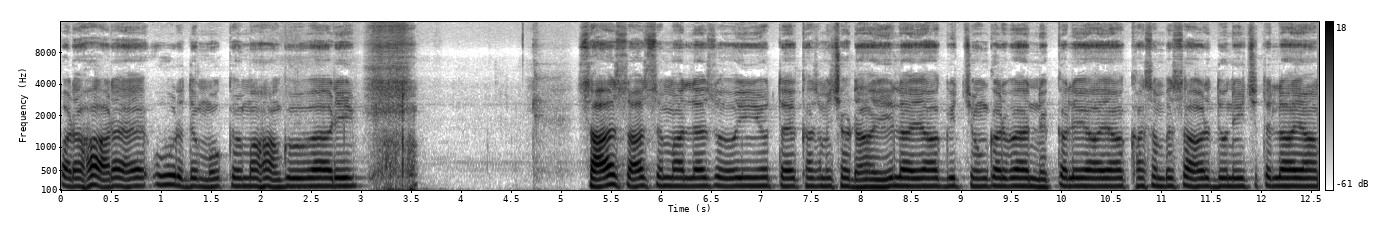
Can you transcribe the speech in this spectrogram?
ਪੜਹਾਰੈ ਊਰਦ ਮੁਖ ਮਹਾਗੁਵਾਰੀ। ਸਾਸ ਸਾਸ ਮਲ ਸੋਈ ਉਤੈ ਖਸਮ ਛਡਾਈ ਲਿਆ, ਗਿਚੋਂ ਗਰਵੈ ਨਿਕਲ ਆਇਆ ਖਸਮ ਬਸਾਰ ਦੁਨੀ ਚਿਤ ਲਾਇਆ।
